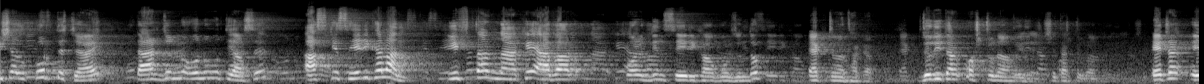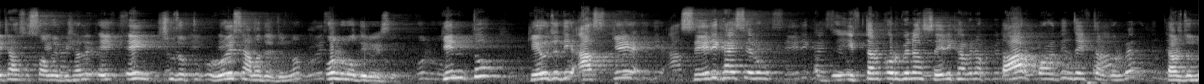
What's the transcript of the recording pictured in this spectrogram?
বিশাল করতে চায়, তার জন্য অনুমতি আছে। আজকে সেহরি খেলাম, ইফতার না খেয়ে আবার পরের দিন সেহরি খাওয়া পর্যন্ত একটানা থাকার যদি তার কষ্ট না হয়ে যায়, সে থাকতে পারবে এটা এটা হচ্ছে সৌমে বিশালের এই এই সুযোগটুকু রয়েছে আমাদের জন্য অনুমতি রয়েছে। কিন্তু কেউ যদি আজকে সেহরি খাইছে এবং ইফতার করবে না সেহরি খাবে না তার পরের দিন যে ইফতার করবে তার জন্য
